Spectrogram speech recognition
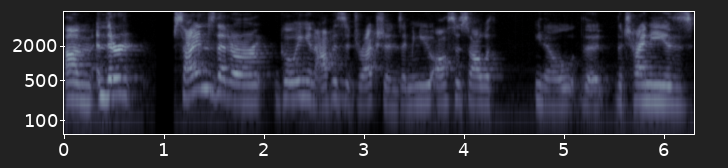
Um, and there are signs that are going in opposite directions. I mean, you also saw with, you know, the the Chinese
